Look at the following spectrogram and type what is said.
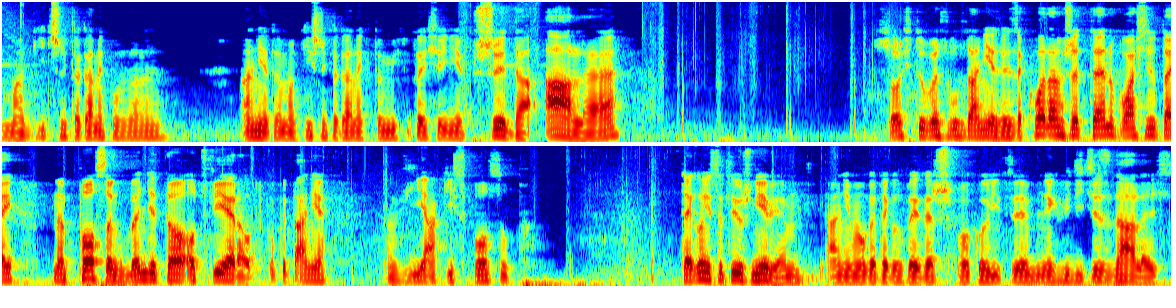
Magiczny kaganek powiązany... A nie, ten magiczny kaganek to mi tutaj się nie przyda, ale... Coś tu bez dwóch zdań jest, więc zakładam, że ten właśnie tutaj posąg będzie to otwierał. Tylko pytanie, w jaki sposób? Tego niestety już nie wiem, a nie mogę tego tutaj też w okolicy, jak widzicie, znaleźć.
